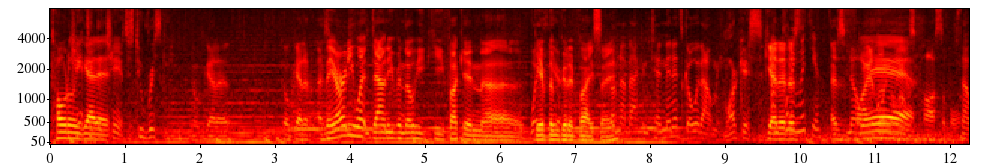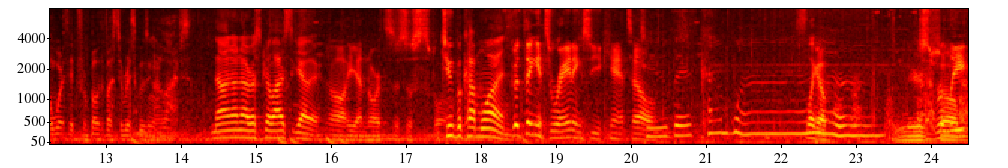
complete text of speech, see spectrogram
totally Can't get take that it. chance. It's too risky. Go get it. Go get it. They already went down, even though he he fucking uh, gave them here. good advice, eh? If I'm not back in 10 minutes, go without me. Marcus. get I'm it as, with you. as No. violently Yeah. as possible. It's not worth it for both of us to risk losing our lives. No, no, no. Risk our lives together. Oh yeah, North's just a slow. Two become one. Good thing it's raining, so you can't tell. Two become one. It's like a Just relief.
